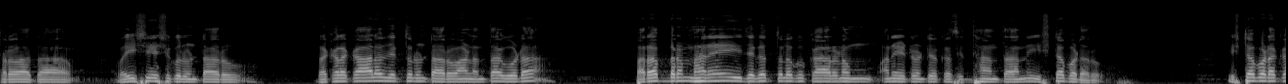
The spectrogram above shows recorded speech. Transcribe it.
తర్వాత వైశేషికులు ఉంటారు రకరకాల వ్యక్తులు ఉంటారు వాళ్ళంతా కూడా పరబ్రహ్మనే ఈ జగత్తులకు కారణం అనేటువంటి ఒక సిద్ధాంతాన్ని ఇష్టపడరు. ఇష్టపడక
